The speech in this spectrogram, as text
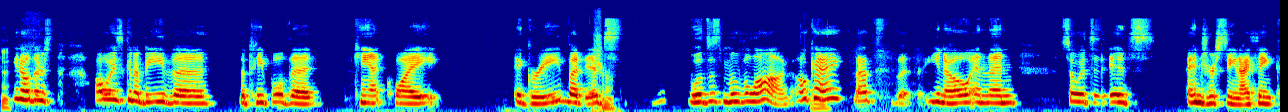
You know there's always going to be the the people that can't quite agree but it's sure. we'll just move along. Okay that's the, you know and then so it's it's interesting. I think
